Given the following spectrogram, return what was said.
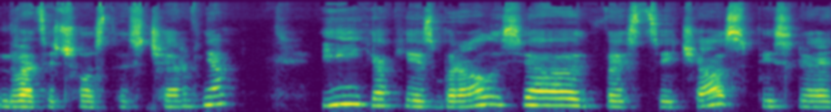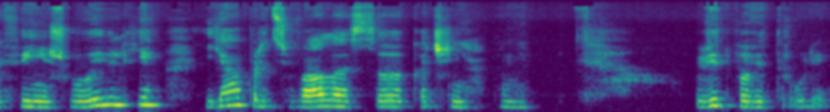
26 червня. І як я і збиралася весь цей час після фінішу вивільги я працювала з каченятами від повітрулі.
